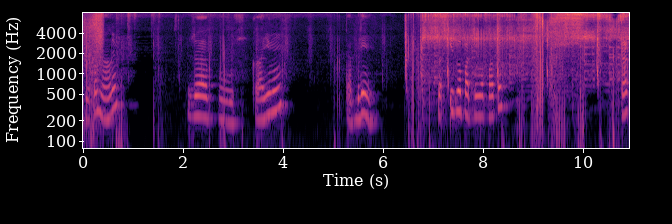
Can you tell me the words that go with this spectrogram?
Окей, погнали. Запускаємо. Та блін. Все, і з лопати, лопати. Так.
